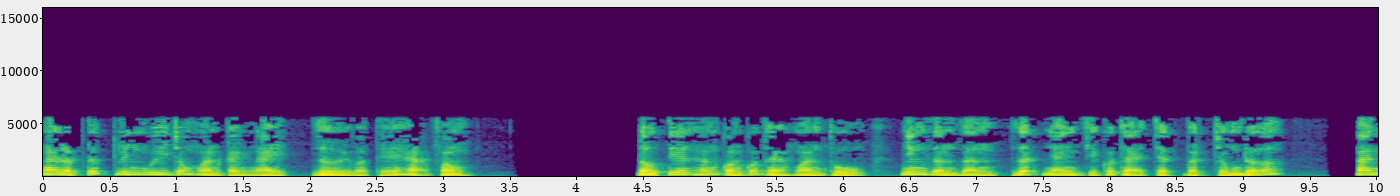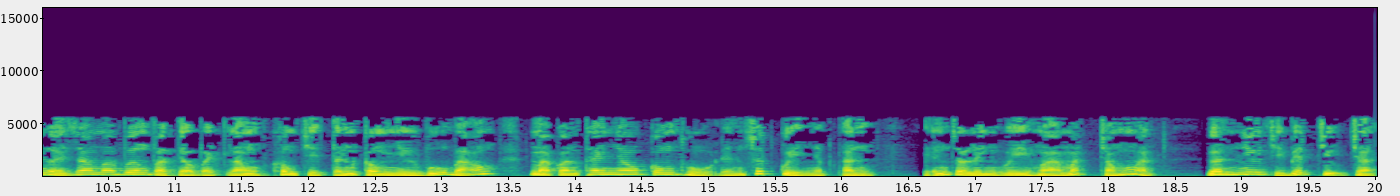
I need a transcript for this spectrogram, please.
Ngay lập tức Linh Uy trong hoàn cảnh này rơi vào thế hạ phong. Đầu tiên hắn còn có thể hoàn thủ, nhưng dần dần rất nhanh chỉ có thể chật vật chống đỡ. Hai người Giao Ma Vương và Tiểu Bạch Long không chỉ tấn công như vũ bão, mà còn thay nhau công thủ đến xuất quỷ nhập thần, khiến cho Linh Uy hòa mắt chóng mặt, gần như chỉ biết chịu trận,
